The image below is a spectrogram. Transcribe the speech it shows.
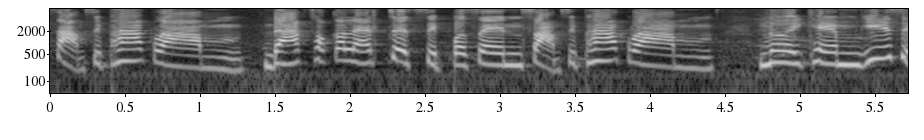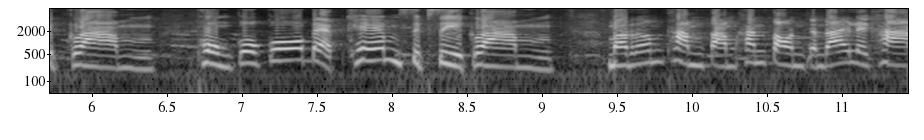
235 กรัม ดาร์กช็อกโกแลต 70% 35 กรัม เนยเค็ม 20 กรัม ผงโกโก้แบบเข้ม 14 กรัม มาเริ่มทำตามขั้นตอนกันได้เลยค่ะ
